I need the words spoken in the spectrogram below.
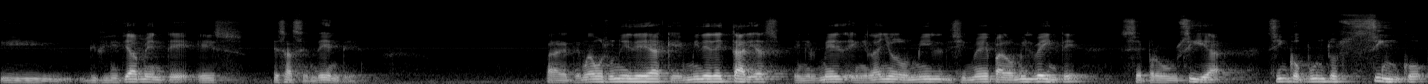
y definitivamente es, es ascendente. Para que tengamos una idea que miles de hectáreas en el, mes, en el año 2019 para 2020 se producía 5.5,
